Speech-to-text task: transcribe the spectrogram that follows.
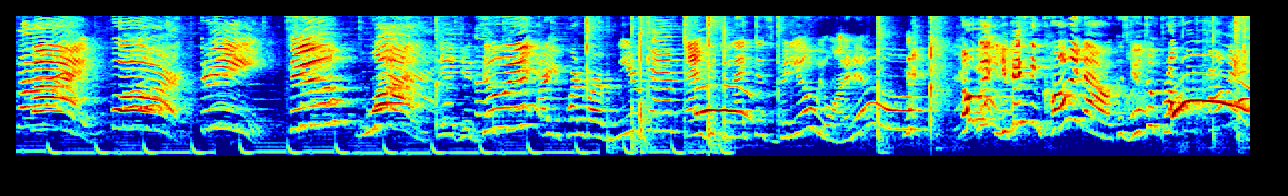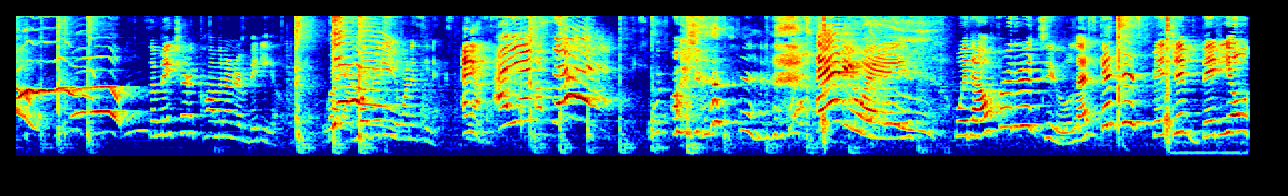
Five, four, three, two, one. Did you do it? Are you part of our Mir fam? And did you like this video? We want to know. Oh, okay, you guys can comment now because YouTube broke our comments. So make sure to comment on our video. What, what video you want to see next? Anyways. I accept. Anyways, without further ado, let's get this fidget video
